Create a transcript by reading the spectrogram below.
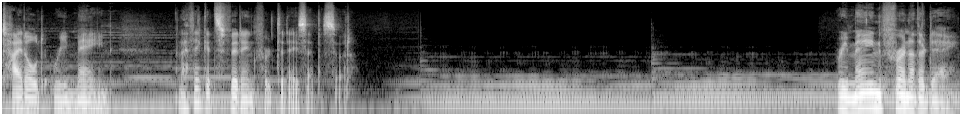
titled Remain, and I think it's fitting for today's episode. Remain for another day.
